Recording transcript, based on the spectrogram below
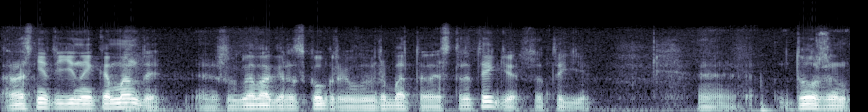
раз нет единой команды, э, что глава городского округа, вырабатывая стратегию, стратегию э, должен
